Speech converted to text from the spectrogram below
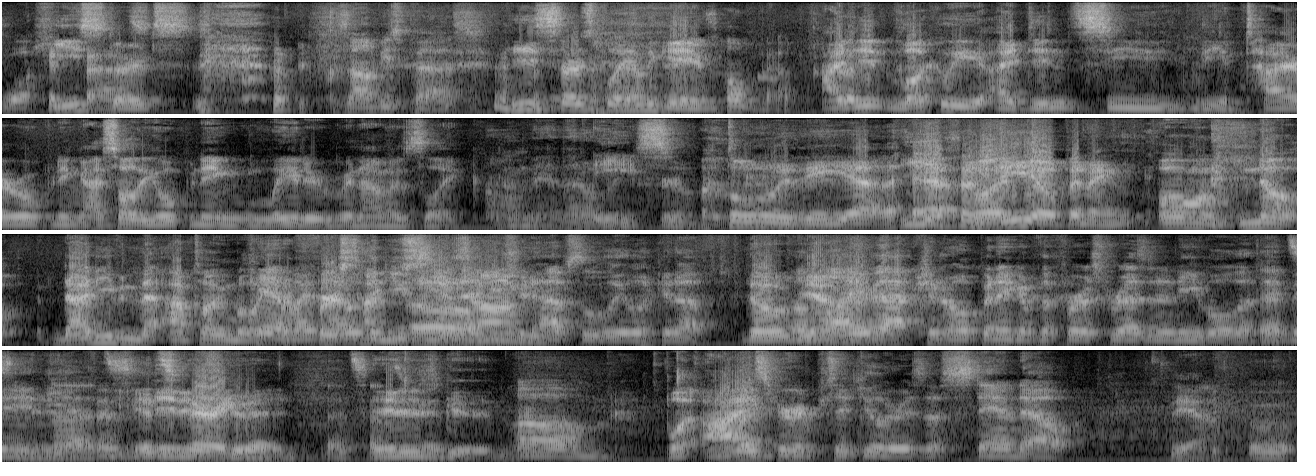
Walking He fast. starts Zombies Pass. he starts playing the game. I didn't. Luckily, I didn't see the entire opening. I saw the opening later when I was like Oh, man, that opening eight is so or. Oh, the uh, Yeah, F and B but- opening. Oh no, not even that. I'm talking about like Cam, the I, I first time you see seen a that. You zombie. should absolutely look it up. Though, the yeah. live action opening of the first Resident Evil that That's they made. nuts. The FMV. It's It is very good. good. That sounds It is good. good. Um, But I, Wesker in particular is a standout. Yeah. Ooh.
